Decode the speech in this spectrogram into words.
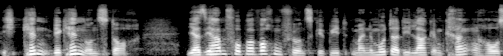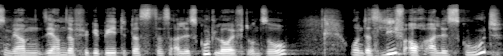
ich kenn, wir kennen uns doch. Ja, Sie haben vor ein paar Wochen für uns gebetet. Meine Mutter, die lag im Krankenhaus und wir haben, Sie haben dafür gebetet, dass das alles gut läuft und so. Und das lief auch alles gut.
